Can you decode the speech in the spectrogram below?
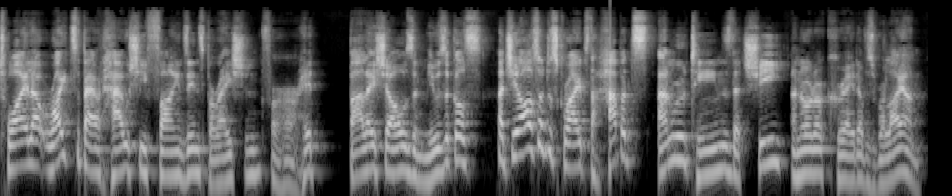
Twyla writes about how she finds inspiration for her hit ballet shows and musicals, and she also describes the habits and routines that she and other creatives rely on.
